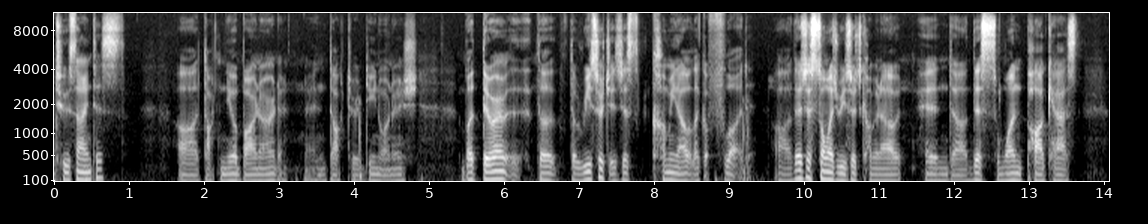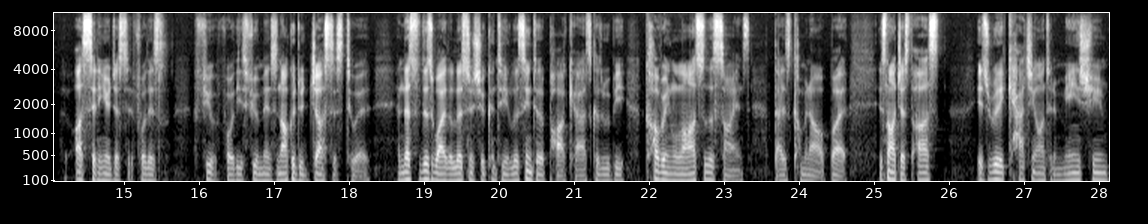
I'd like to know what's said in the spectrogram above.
two scientists, uh, Dr. Neal Barnard and Dr. Dean Ornish, but there are the the research is just coming out like a flood. Uh, there's just so much research coming out, and uh, this one podcast, us sitting here just for this few for these few minutes not going to do justice to it. And that's this is why the listeners should continue listening to the podcast because we'll be covering lots of the science that is coming out. But it's not just us; it's really catching on to the mainstream.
